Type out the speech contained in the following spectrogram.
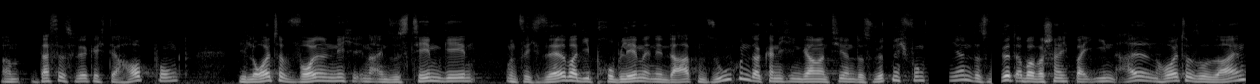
Ähm, das ist wirklich der Hauptpunkt. Die Leute wollen nicht in ein System gehen und sich selber die Probleme in den Daten suchen. Da kann ich Ihnen garantieren, das wird nicht funktionieren. Das wird aber wahrscheinlich bei Ihnen allen heute so sein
